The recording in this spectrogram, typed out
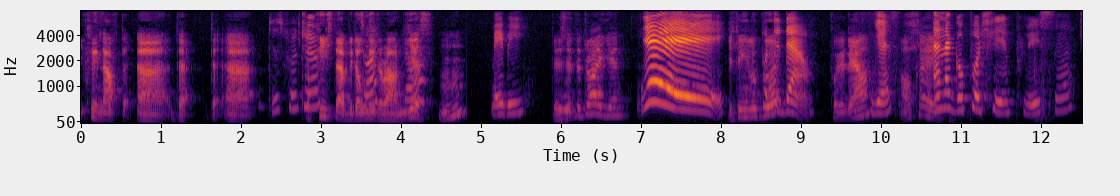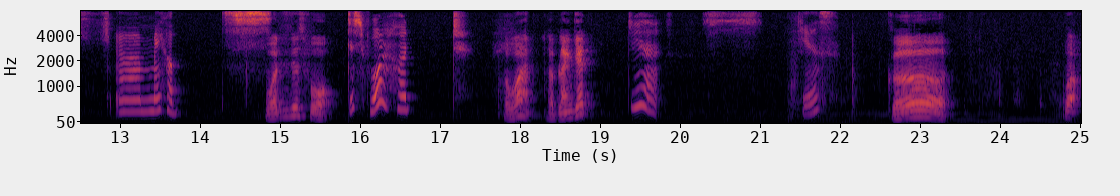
clean up the uh the the uh the piece that we don't need around. Yeah? Yes. Mm-hmm. Maybe. This is the dragon. Yay! You think it look Put good? it down. Put it down? Yes. Okay. And I go put here, please. Um, make a What is this for? this for her. For what? A blanket? Yes. Yes. Good. Well,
